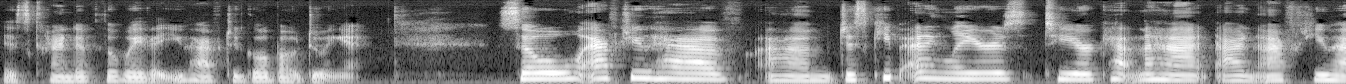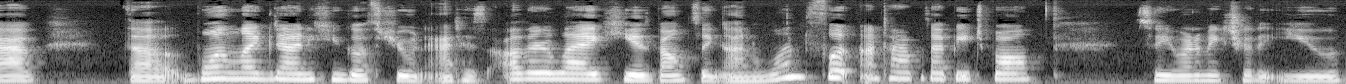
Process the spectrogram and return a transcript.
is kind of the way that you have to go about doing it. So after you have, um, just keep adding layers to your cat in the hat, and after you have the one leg done, you can go through and add his other leg. He is bouncing on one foot on top of that beach ball, so you want to make sure that you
